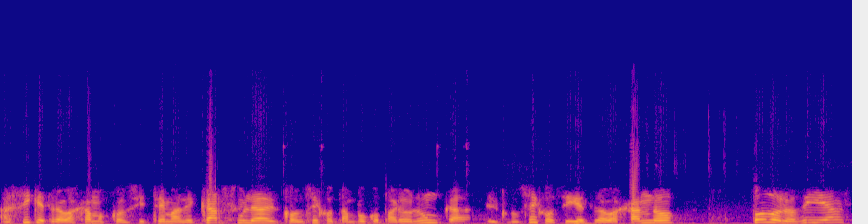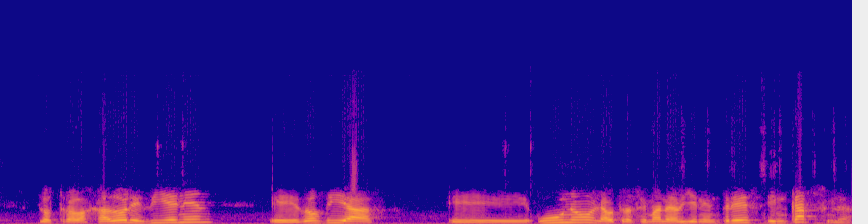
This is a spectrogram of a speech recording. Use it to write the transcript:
así que trabajamos con sistemas de cápsula, el Consejo tampoco paró nunca, el Consejo sigue trabajando todos los días, los trabajadores vienen eh, dos días eh, uno, la otra semana vienen tres, en cápsula,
